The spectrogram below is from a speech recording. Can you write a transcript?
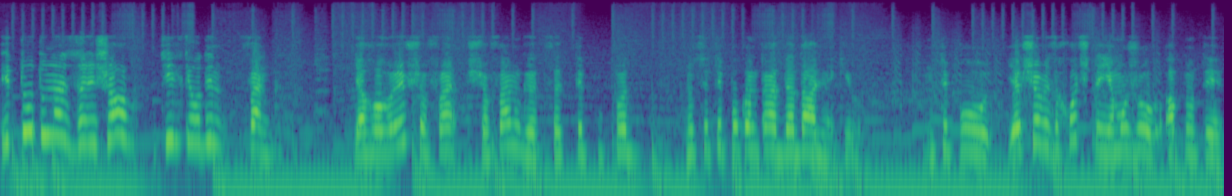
І тут у нас зарішав тільки один Фенг. Я говорив, що, фе... що Фенг це типу ну це типу контракт для дальників. Ну, Типу, якщо ви захочете, я можу апнути.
